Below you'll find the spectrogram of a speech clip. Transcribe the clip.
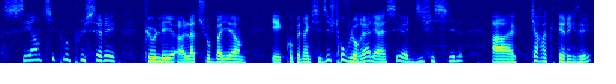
c'est un petit peu plus serré que les euh, Lazio Bayern et Copenhague City. Je trouve le Real est assez euh, difficile à caractériser.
